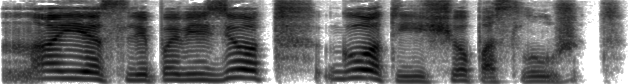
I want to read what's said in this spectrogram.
Но если повезет, год еще послужит.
